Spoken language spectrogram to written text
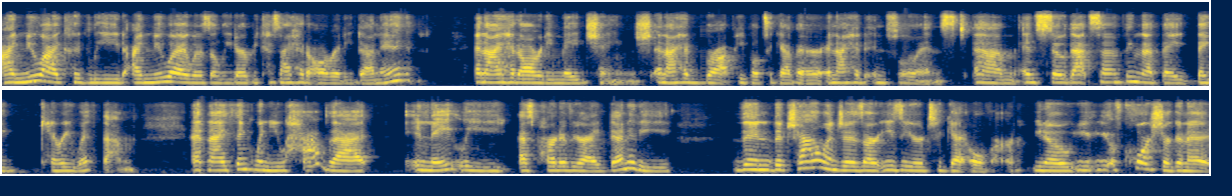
I knew I could lead. I knew I was a leader because I had already done it and I had already made change and I had brought people together and I had influenced. Um, and so that's something that they they carry with them. And I think when you have that innately as part of your identity, then the challenges are easier to get over. You know, you, you of course you're gonna.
